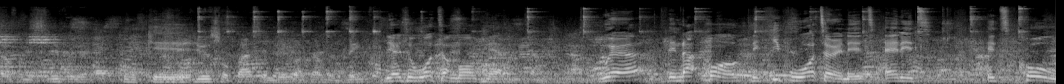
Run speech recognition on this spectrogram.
of the sleep with it. Okay. Use for pass and drink top of drink. There's a water mug here. Where in that mug they keep water in it and it's it's cold.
